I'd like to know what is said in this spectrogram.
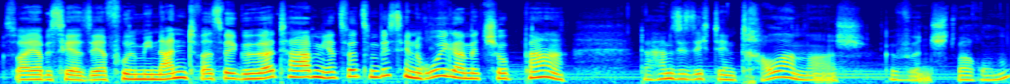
Es war ja bisher sehr fulminant, was wir gehört haben. Jetzt wird es ein bisschen ruhiger mit Chopin. Da haben Sie sich den Trauermarsch gewünscht. Warum?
